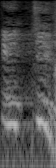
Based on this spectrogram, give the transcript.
一句。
